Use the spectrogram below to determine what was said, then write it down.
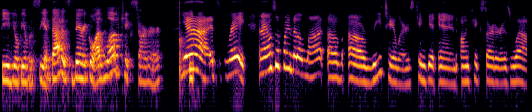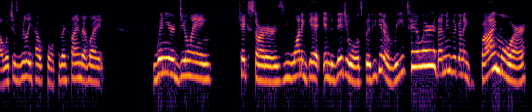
feed, you'll be able to see it. That is very cool. I love Kickstarter. Yeah, it's great. And I also find that a lot of uh, retailers can get in on Kickstarter as well, which is really helpful because I find that like when you're doing Kickstarters, you want to get individuals, but if you get a retailer, that means they're going to buy more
